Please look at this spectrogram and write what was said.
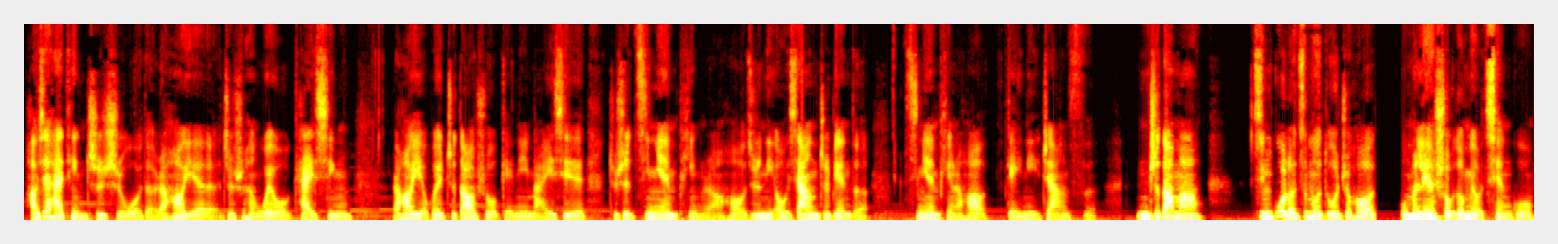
好像还挺支持我的，然后也就是很为我开心，然后也会知道说给你买一些就是纪念品，然后就是你偶像这边的纪念品，然后给你这样子，你知道吗？经过了这么多之后，我们连手都没有牵过。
